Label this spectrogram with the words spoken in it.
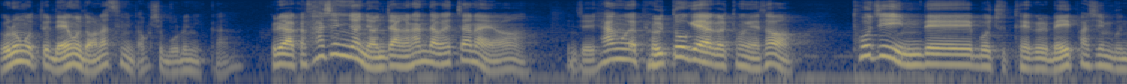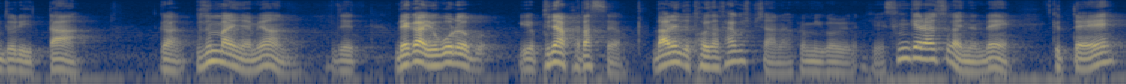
이런 것들 내용을 넣어놨습니다. 혹시 모르니까. 그리고 아까 40년 연장을 한다고 했잖아요. 이제 향후에 별도 계약을 통해서 토지 임대부 주택을 매입하신 분들이 있다. 그러니까 무슨 말이냐면 이제 내가 요거를 분양 받았어요. 나는 이제 더 이상 살고 싶지 않아. 그럼 이걸 승계를 할 수가 있는데 그때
